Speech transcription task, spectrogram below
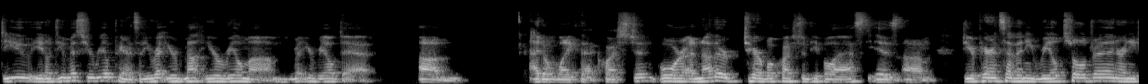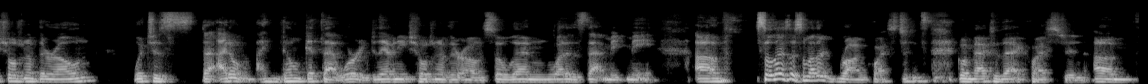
Do you, you know, do you miss your real parents? Have you met your your real mom? You met your real dad? Um, I don't like that question. Or another terrible question people ask is, um, do your parents have any real children or any children of their own? Which is that I don't I don't get that wording. Do they have any children of their own? So then what does that make me? Um, so are some other wrong questions going back to that question um,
